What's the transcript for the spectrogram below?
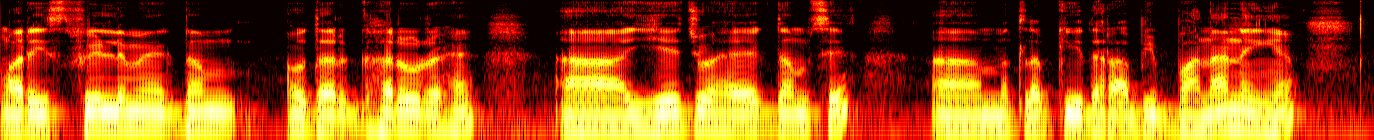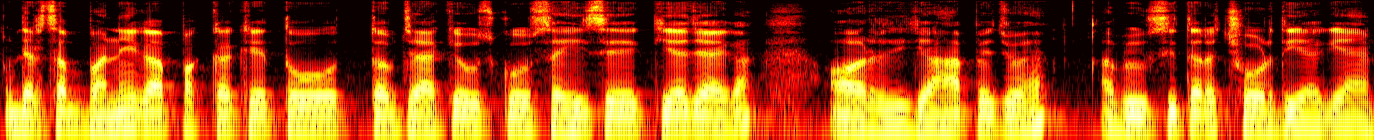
और इस फ़ील्ड में एकदम उधर घर उर है आ, ये जो है एकदम से आ, मतलब कि इधर अभी बना नहीं है। इधर सब बनेगा पक्का के तो तब जाके उसको सही से किया जाएगा और यहाँ पे जो है अभी उसी तरह छोड़ दिया गया है।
